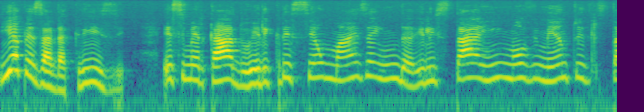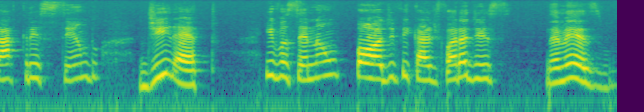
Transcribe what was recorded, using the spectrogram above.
E apesar da crise, esse mercado ele cresceu mais ainda, ele está em movimento e está crescendo direto. E você não pode ficar de fora disso, não é mesmo?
